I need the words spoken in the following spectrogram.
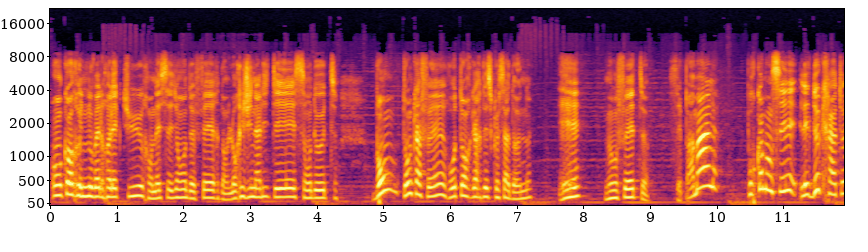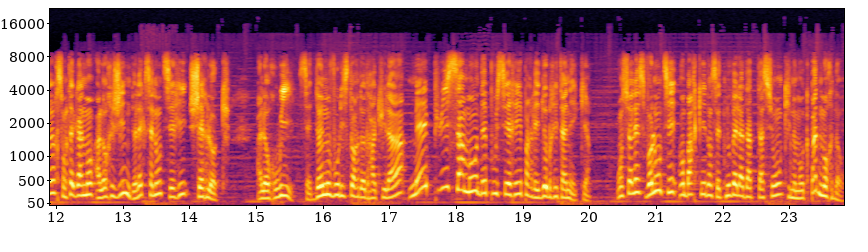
Encore une nouvelle relecture en essayant de faire dans l'originalité, sans doute. Bon, tant qu'à faire, autant regarder ce que ça donne. Et, mais en fait, c'est pas mal Pour commencer, les deux créateurs sont également à l'origine de l'excellente série Sherlock. Alors oui, c'est de nouveau l'histoire de Dracula, mais puissamment dépoussiérée par les deux Britanniques. On se laisse volontiers embarquer dans cette nouvelle adaptation qui ne manque pas de mordant.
